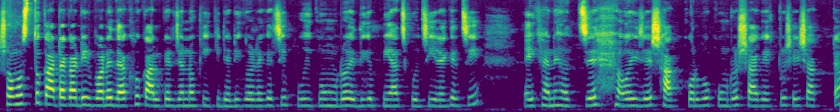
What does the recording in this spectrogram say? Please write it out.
সমস্ত কাটাকাটির পরে দেখো কালকের জন্য কি কি রেডি করে রেখেছি। পুঁই কুমড়ো, এদিকে পেঁয়াজ কুচিয়ে রেখেছি। এইখানে হচ্ছে ওই যে শাক করব, কুমড়োর শাক একটু, সেই শাকটা।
